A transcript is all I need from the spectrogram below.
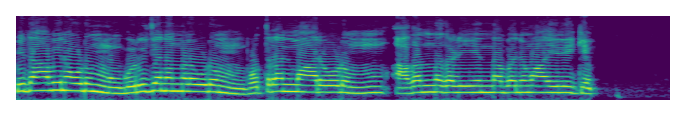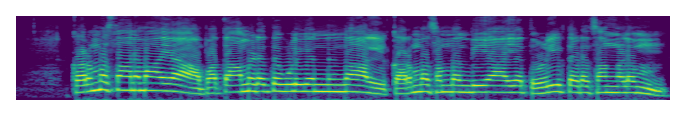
പിതാവിനോടും ഗുരുജനങ്ങളോടും പുത്രന്മാരോടും അകന്നു കഴിയുന്നവനുമായിരിക്കും. കർമ്മസ്ഥാനമായ പത്താമിടത്ത് ഗുളികൻ നിന്നാൽ കർമ്മസംബന്ധിയായ തൊഴിൽ തടസ്സങ്ങളും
